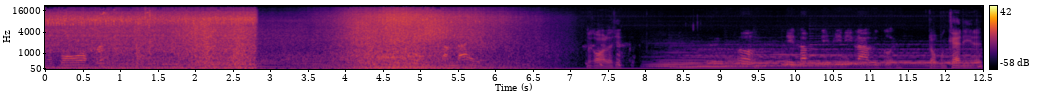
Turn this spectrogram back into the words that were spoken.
อย่าบอกนะ ำได้เลยไม่ออนแล้วสิโอ้ดีครับ EP นี้ลาไปก่อนจบมันแค่นี้แหละ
